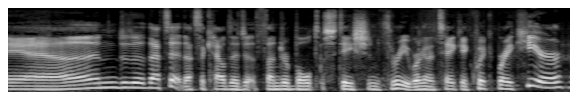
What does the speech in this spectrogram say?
And that's it. That's the CalDigit Thunderbolt Station 3. We're going to take a quick break here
